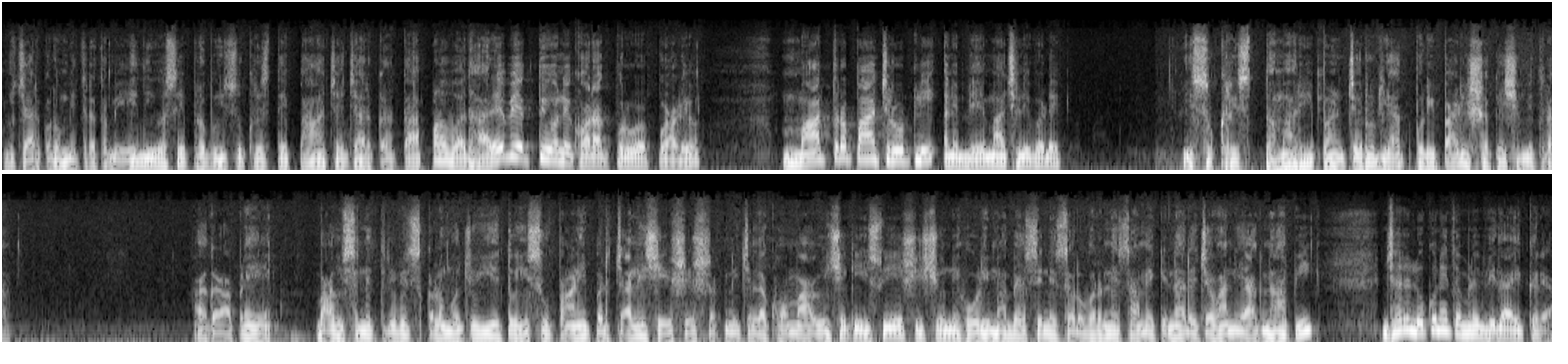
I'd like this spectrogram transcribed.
વિચાર કરો મિત્ર, તમે એ દિવસે પ્રભુ ઈસુ ખ્રિસ્તે પાંચ હજાર કરતાં પણ વધારે વ્યક્તિઓને ખોરાક પૂરો પાડ્યો. માત્ર પાંચ રોટલી અને બે માછલી વડે? ઈસુ ખ્રિસ્ત, તમારી પણ જરૂરિયાત પૂરી પાડી શકે છે મિત્ર. આગળ આપણે બાવીસ અને ત્રેવીસ કલમો જોઈએ તો ઈસુ પાણી પર ચાલે છે. એ શીર્ષક નીચે લખવામાં આવ્યું છે કે ઈસુએ શિષ્યોને હોળીમાં બેસીને સરોવરને સામે કિનારે જવાની આજ્ઞા આપી. જ્યારે લોકોને તેમણે વિદાય કર્યા,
